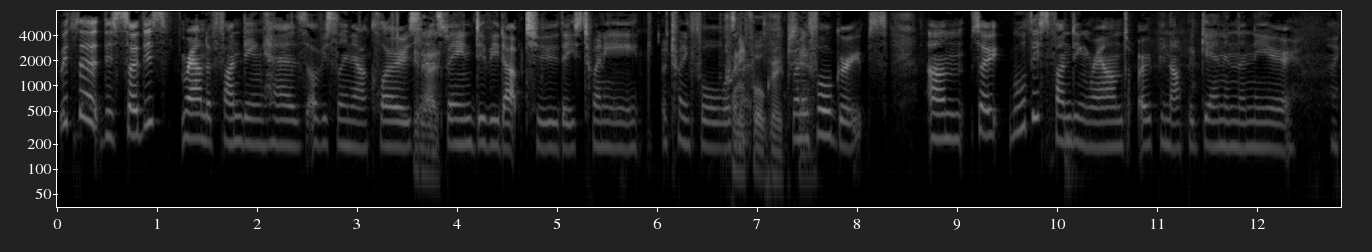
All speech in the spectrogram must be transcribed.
with the this so this round of funding has obviously now closed It and has. it's been divvied up to these 20 uh, 24 wasn't 24 it? groups, yeah. 24 groups. Um so will this funding round open up again in the near like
